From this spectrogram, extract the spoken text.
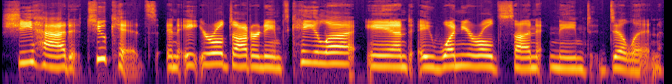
She had two kids an eight year old daughter named Kayla and a one year old son named Dylan.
